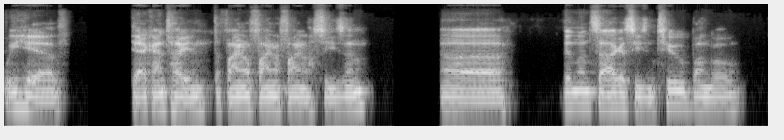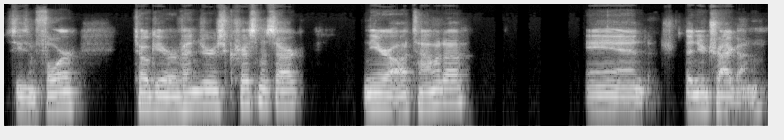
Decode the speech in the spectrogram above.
We have Attack on Titan, the final, final, final season. Uh Vinland Saga season two, Bungo season four, Tokyo Revengers Christmas arc, Nier Automata, and the new Trigun.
